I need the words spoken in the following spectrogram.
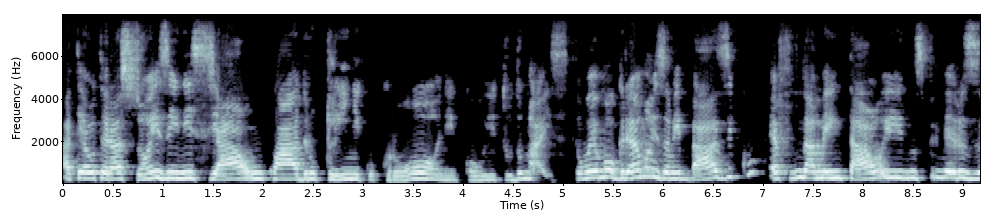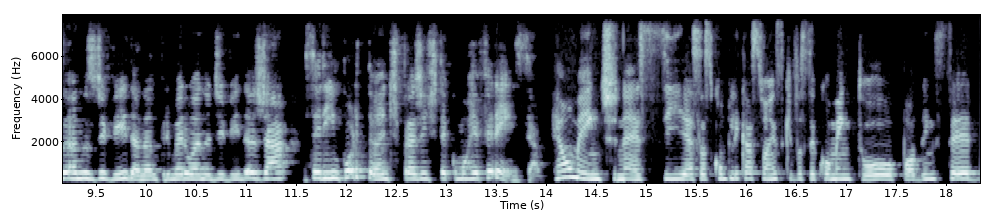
a ter alterações e iniciar um quadro clínico crônico e tudo mais. Então, o hemograma é um exame básico é fundamental e nos primeiros anos de vida, né, no primeiro ano de vida já seria importante para a gente ter como referência. Realmente, né, se essas complicações que você comentou podem ser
